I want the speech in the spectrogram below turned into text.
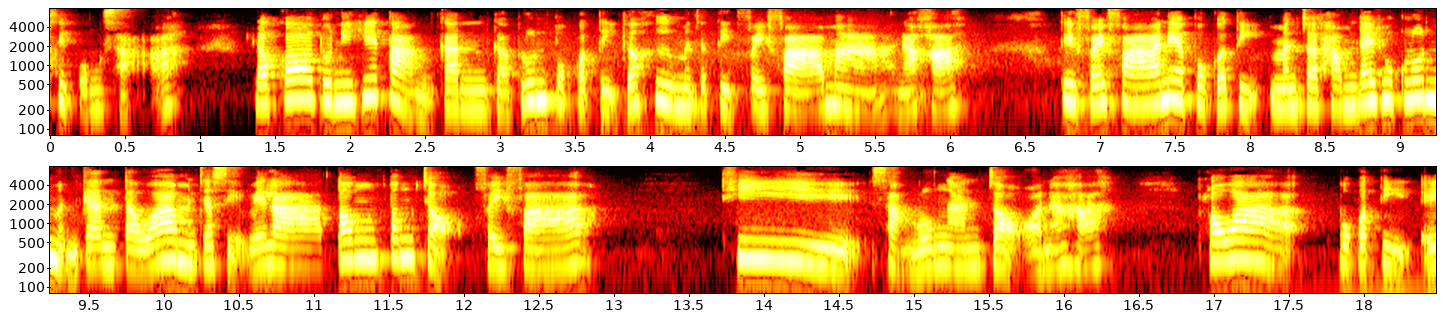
90 องศา แล้วก็ตัวนี้ที่ต่างกันกับรุ่นปกติก็คือมันจะติดไฟฟ้ามานะคะ ติดไฟฟ้าเนี่ยปกติมันจะทำได้ทุกรุ่นเหมือนกัน แต่ว่ามันจะเสียเวลาต้องต้องเจาะไฟฟ้า ที่สั่งโรงงานเจาะนะคะ เพราะว่าปกติไอ้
